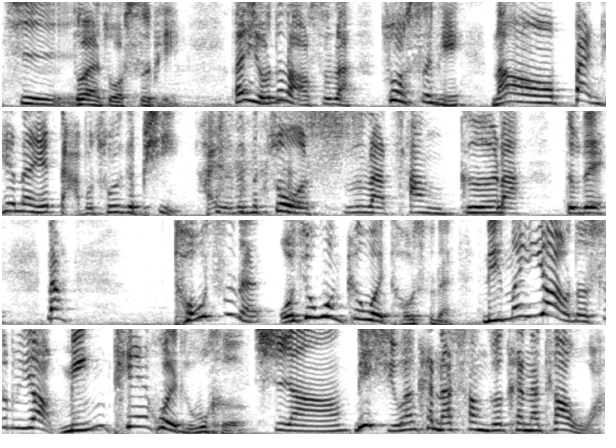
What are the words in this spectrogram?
是都在做视频。哎，有的老师呢做视频，然后半天呢也打不出一个屁，还有那么作诗啦、唱歌啦，对不对？那。投资人，我就问各位投资人，你们要的是不是要明天会如何？是啊，你喜欢看他唱歌，看他跳舞啊？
